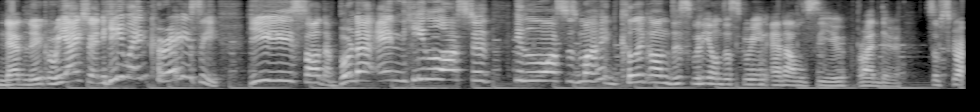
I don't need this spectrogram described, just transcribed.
Ned Luke reaction. He went crazy. He saw the Bunda and he lost it. He lost his mind. Click on this video on the screen and I will see you right there. Subscribe.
